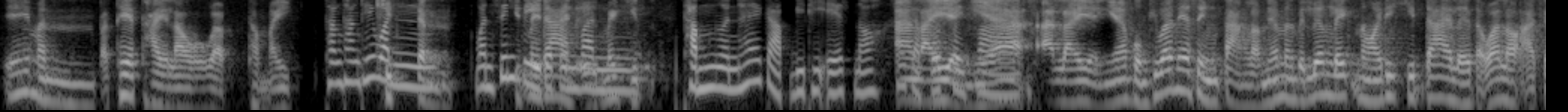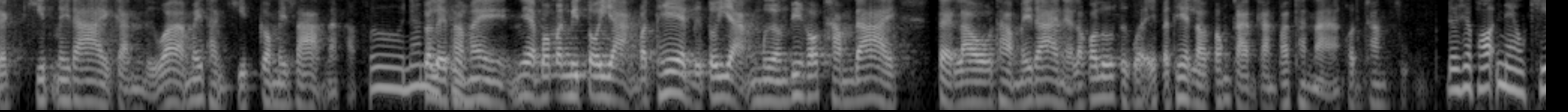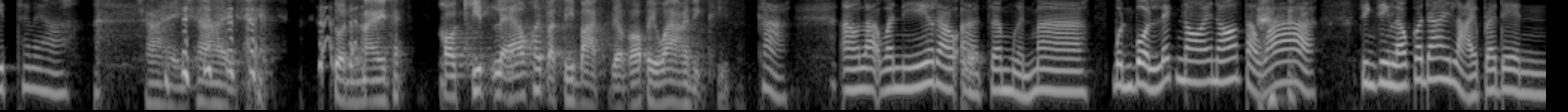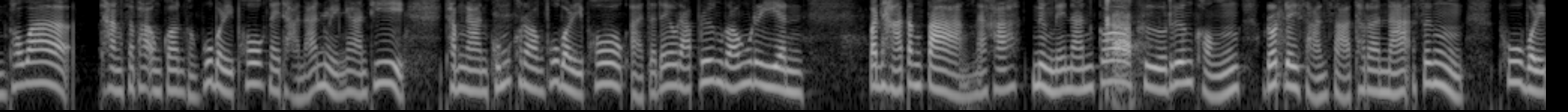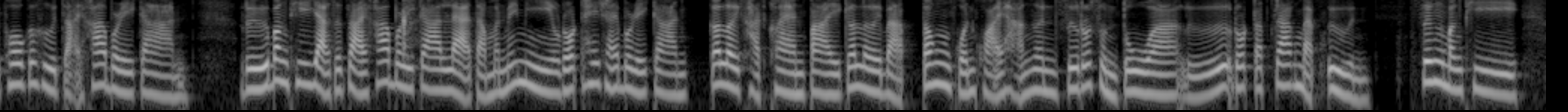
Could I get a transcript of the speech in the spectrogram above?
เอ๊ะ มันประเทศไทยเราแบบทำไม ทั้งทั้งที่วันคิดกันวันสิ้นคิดปีไม่จะได้เป็นวันหรือไม่คิด ทำเงินให้กับ BTS เนาะให้อะกับไรรถอไฟย่างฟ้าเงี้ยอะไรอย่างเงี้ย ผมคิดว่าเนี่ยสิ่งต่างเหล่านี้มันเป็นเรื่องเล็กน้อยที่คิดได้เลย แต่ว่าเราอาจจะคิดไม่ได้กัน หรือว่าไม่ทันคิดก็ไม่ทราบนะครับเออนั่นก็เลยน่ะทำสิให้เนี่ยพอมันมีตัวอย่างประเทศหรือตัวอย่างเมืองที่เขาทำได้ แต่เราทำไม่ได้เนี่ยเราก็รู้สึกว่าเอะประเทศเราต้องการการพัฒนาค่อนข้างสูง โดยเฉพาะแนวคิดใช่ไหมคะใช่ใช่ใช่ส่วนในพอคิดแล้วค่อยปฏิบัติ เดี๋ยวก็ไปว่ากันอีกที ค่ะ เอาละวันนี้เราอาจจะเหมือนมาบ่นๆเล็กน้อยเนาะแต่ว่าจริง ๆ แล้วก็ได้หลายประเด็น เพราะว่าทางสภาองค์กรของผู้บริโภคในฐานะหน่วยงานที่ทำงานคุ้มครองผู้บริโภคอาจจะได้รับเรื่องร้องเรียนปัญหาต่างๆนะคะ หนึ่งในนั้นก็ครับคือเรื่องของรถโดยสารสาธารณะ ซึ่งผู้บริโภคก็คือจ่ายค่าบริการ หรือบางทีอยากจะจ่ายค่าบริการแหละ แต่มันไม่มีรถให้ใช้บริการ ก็เลยขาดแคลนไป ก็เลยแบบต้องขวนขวายหาเงินซื้อรถส่วนตัว หรือรถรับจ้างแบบอื่น ซึ่งบางที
